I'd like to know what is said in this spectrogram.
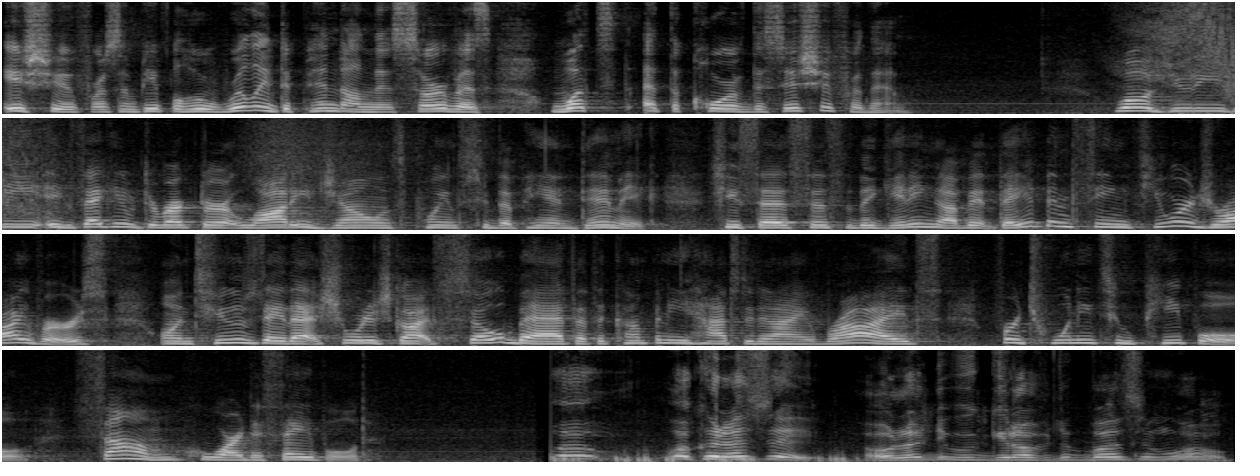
issue for some people who really depend on this service. What's at the core of this issue for them? Well, Judy, the executive director, Lottie Jones, points to the pandemic. She says since the beginning of it, they've been seeing fewer drivers. On Tuesday, that shortage got so bad that the company had to deny rides for 22 people, some who are disabled. Well, what could I say? All I did was get off the bus and walk.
